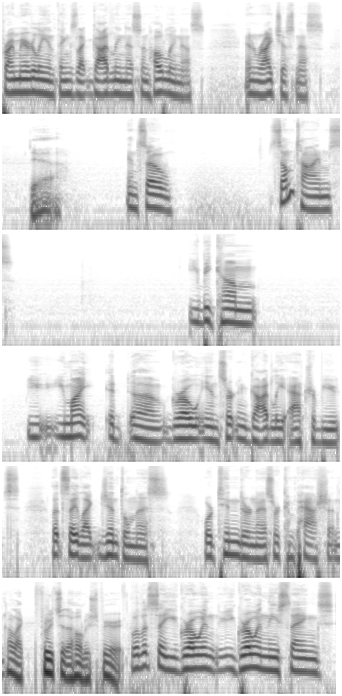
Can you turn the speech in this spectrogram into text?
primarily in things like godliness and holiness and righteousness. Yeah, And so sometimes you become you you might uh, grow in certain godly attributes, let's say like gentleness or tenderness or compassion. or like fruits of the Holy Spirit. Well, let's say you grow in you grow in these things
